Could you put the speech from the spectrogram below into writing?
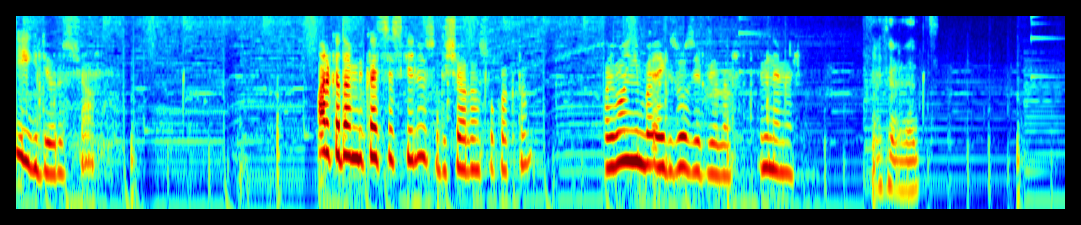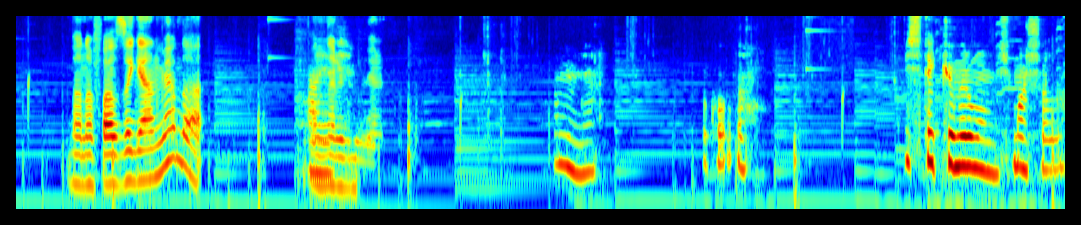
iyi gidiyoruz şu an. Arkadan birkaç ses geliyorsa dışarıdan sokaktan. Hayvan gibi egzoz yapıyorlar. Değil mi Demir? evet. Bana fazla gelmiyor da Hayır. onları bilmiyorum. Tamam ya. Çok oldu. Bir stek kömürüm olmuş maşallah.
